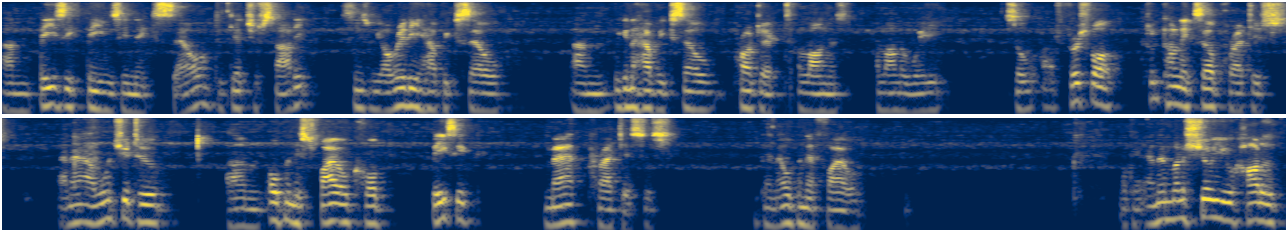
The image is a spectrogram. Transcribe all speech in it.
um, basic things in Excel to get you started. Since we already have Excel, um, we're going to have Excel project along this, along the way. So uh, first of all, click on Excel practice, and then I want you to um, open this file called basic math practices. You can open that file. Okay, and I'm going to show you how to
